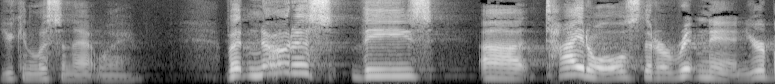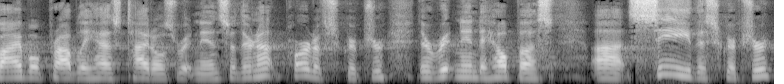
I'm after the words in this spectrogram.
you can listen that way. But notice these uh, titles that are written in. Your Bible probably has titles written in, so they're not part of Scripture. They're written in to help us uh, see the Scripture.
